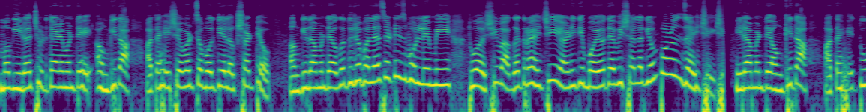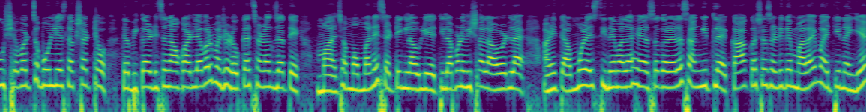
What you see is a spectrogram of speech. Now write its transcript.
मग इरा चिडते आणि म्हणते अंकिता आता हे शेवटचं बोलते लक्षात ठेव. अंकिता म्हणते अगं तुझ्या भल्यासाठीच बोलले मी. तू अशी वागत राहायची आणि ती बयो त्या विषयाला घेऊन पळून जायची. हिरा म्हणते अंकिता आता हे तू शेवटचं बोलली आहेस लक्षात ठेव. त्या भिकारडीचं नाव काढल्यावर माझ्या डोक्यात सणक जाते. माझ्या मम्माने सेटिंग लावली आहे तिला पण विशाल आवडला आहे आणि त्यामुळेच तिने मला हे असं करायला सांगितलं आहे का? कशासाठी ते मलाही माहिती नाही आहे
